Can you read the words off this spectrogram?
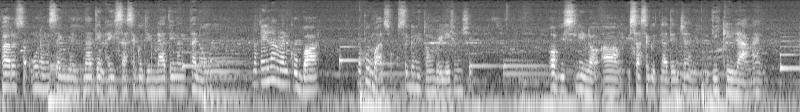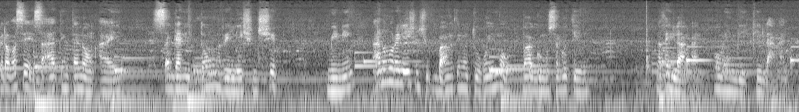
Para sa unang segment natin ay sasagutin natin ang tanong na kailangan ko ba na pumasok sa ganitong relationship? Obviously, no, ang isasagot natin dyan, hindi kailangan. Pero kasi sa ating tanong ay sa ganitong relationship. Meaning, anong relationship ba ang tinutukoy mo bago mo sagutin na kailangan o hindi kailangan?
